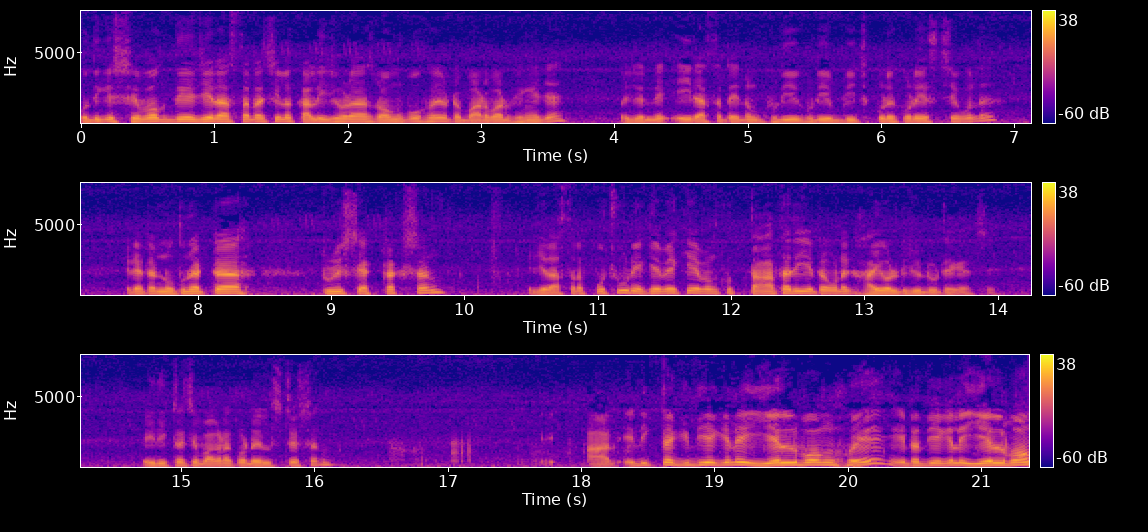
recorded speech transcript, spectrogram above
ওদিকে সেবক দিয়ে যে রাস্তাটা ছিল কালীঝোড়া রংপো হয়ে ওটা বারবার ভেঙে যায়। ওই জন্য এই রাস্তাটা একদম ঘুরিয়ে ঘুরিয়ে ব্রিজ করে করে এসছে বলে। এটা একটা নতুন একটা ট্যুরিস্ট অ্যাট্রাকশন এই যে রাস্তাটা প্রচুর এঁকে বেঁকে এবং খুব তাড়াতাড়ি এটা অনেক হাই অল্টিটিউড উঠে গেছে। এই দিকটা হচ্ছে বাগড়াকোট রেল স্টেশন। আর এদিকটা দিয়ে গেলে ইয়েলবং হয়ে, এটা দিয়ে গেলে ইয়েলবং,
